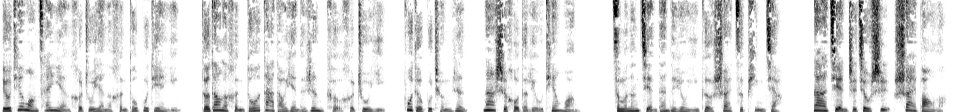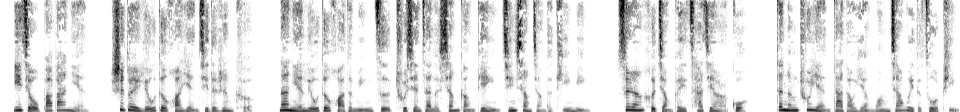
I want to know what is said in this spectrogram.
刘天王参演和主演了很多部电影，得到了很多大导演的认可和注意。不得不承认，那时候的刘天王怎么能简单的用一个“帅”字评价？那简直就是帅爆了！一九八八年是对刘德华演技的认可。那年，刘德华的名字出现在了香港电影金像奖的提名。虽然和奖杯擦肩而过，但能出演大导演王家卫的作品，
